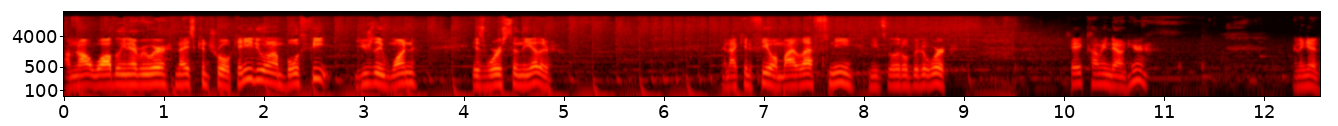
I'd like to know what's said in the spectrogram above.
I'm not wobbling everywhere. Nice control. Can you do it on both feet? Usually one is worse than the other. And I can feel my left knee needs a little bit of work. Okay, coming down here. And again,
